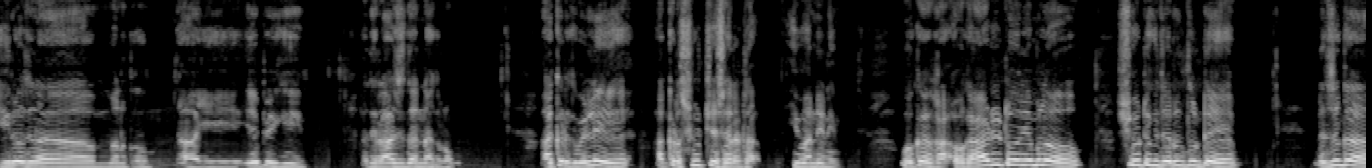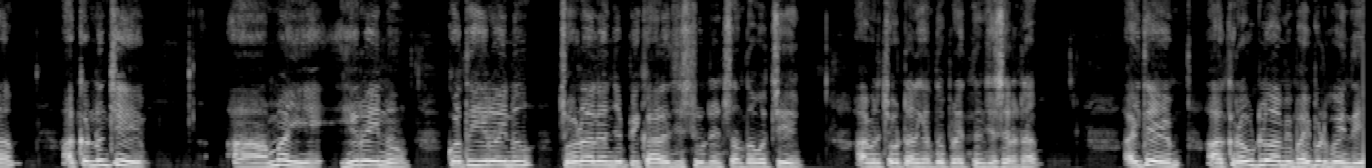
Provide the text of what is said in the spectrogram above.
ఈ రోజున మనకు ఈ ఏపీకి అది రాజధాని నగరం. అక్కడికి వెళ్ళి అక్కడ షూట్ చేశారట ఇవన్నీని. ఒక ఒక ఆడిటోరియంలో షూటింగ్ జరుగుతుంటే నిజంగా అక్కడ నుంచి ఆ అమ్మాయి హీరోయిన్ కొత్త హీరోయిన్ చూడాలి అని చెప్పి కాలేజీ స్టూడెంట్స్ అంతా వచ్చి ఆమెను చూడటానికి ఎంతో ప్రయత్నం చేశారట. అయితే ఆ క్రౌడ్లో ఆమె భయపడిపోయింది.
